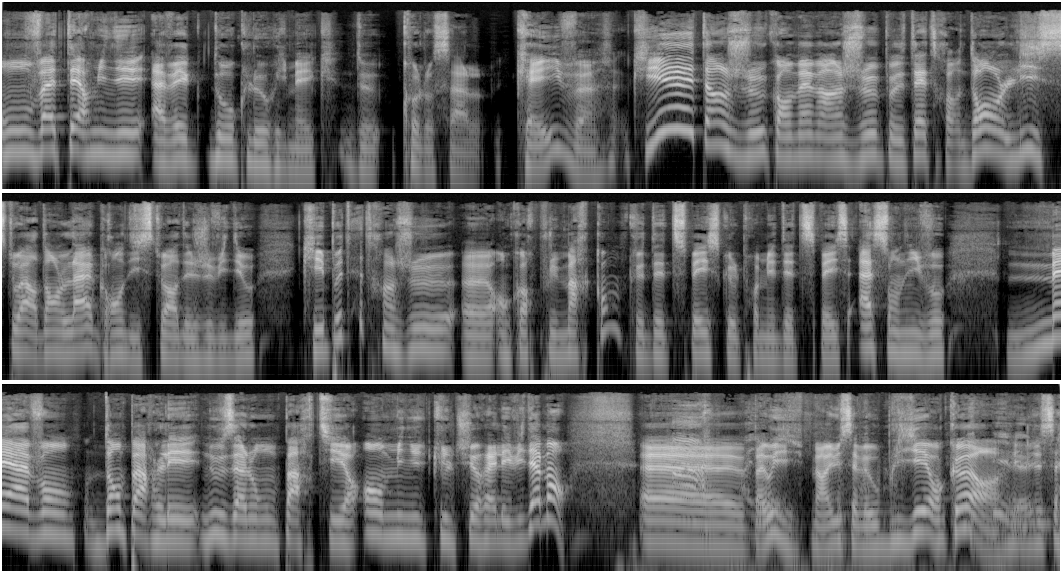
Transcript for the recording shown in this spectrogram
On va terminer avec donc le remake de Colossal Cave, qui est un jeu quand même, un jeu peut-être dans l'histoire, dans la grande histoire des jeux vidéo, qui est peut-être un jeu euh, encore plus marquant que Dead Space, que le premier Dead Space à son niveau. Mais avant d'en parler, nous allons partir en minute culturelle évidemment. Euh, bah oui, Marius avait oublié encore. Bah Il, sa-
